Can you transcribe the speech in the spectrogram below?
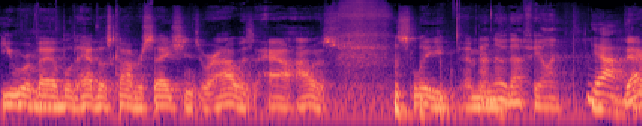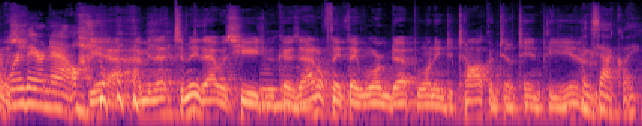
you were mm-hmm. available to have those conversations where I was out, I was asleep. I mean, I know that feeling. Yeah, That we're, was- we're there now. yeah, I mean, that to me that was huge mm-hmm. because I don't think they warmed up wanting to talk until 10 p.m. exactly.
